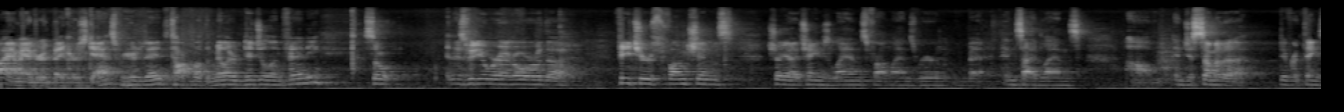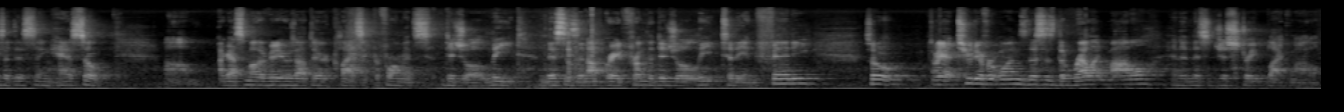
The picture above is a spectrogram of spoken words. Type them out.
Hi, I'm Andrew with Baker's Gas. We're here today to talk about the Miller Digital Infinity. So in this video, we're gonna go over the features, functions, show you how to change lens, front lens, rear, inside lens, um, and just some of the different things that this thing has. So um, I got some other videos out there, Classic Performance Digital Elite. This is an upgrade from the Digital Elite to the Infinity. So I got two different ones. This is the Relic model, and then this is just straight black model.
